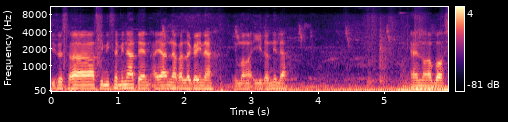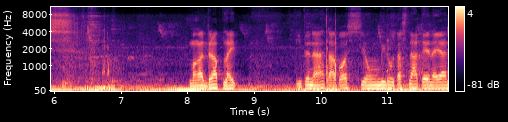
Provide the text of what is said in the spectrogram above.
dito sa sinisami natin ayan nakalagay na yung mga ilaw nila. Ayan mga boss. Mga drop light. Dito na. Tapos yung binutas natin ayan.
